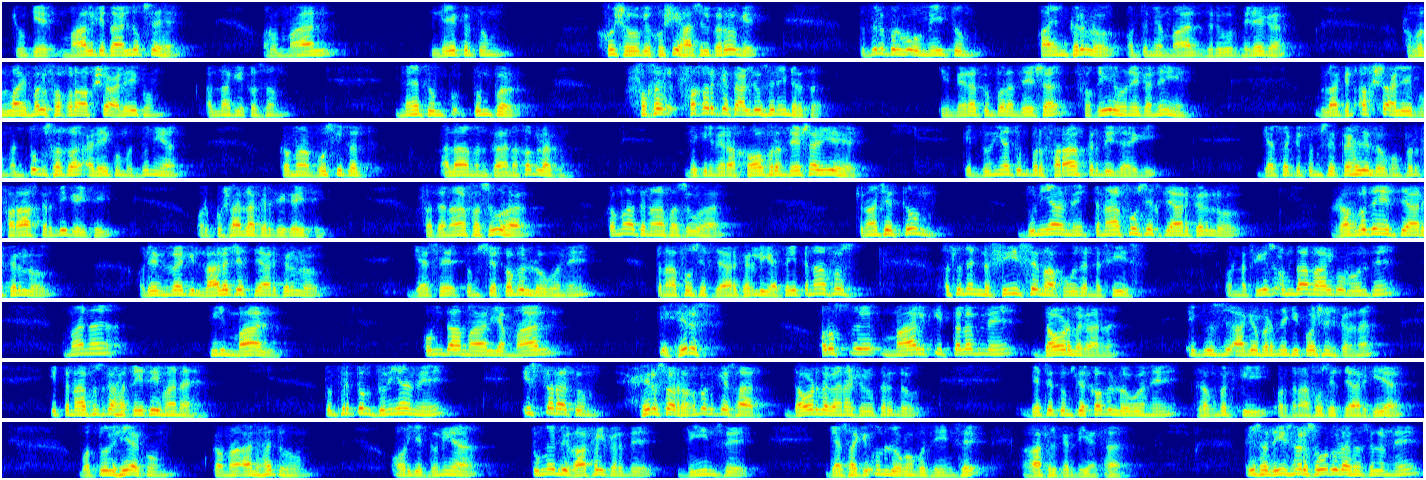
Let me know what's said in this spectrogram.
چونکہ مال کے تعلق سے ہے، اور مال لے کر تم خوش ہوگے، خوشی حاصل کرو گے، تو بالکل وہ امید تم قائم کر لو اور تمہیں مال ضرور ملے گا۔ فب اللہ مل فقر اکشا علیکم، اللہ کی قسم، میں تم تم پر فخر فخر کے تعلق سے نہیں ڈرتا۔ یہ میرا تم پر اندیشہ فقیر ہونے کا نہیں ہے۔ لیکن اکش علیکم ان تم سزا علیکم دنیا کما بوسیقت علام کا نقبلہ کم لیکن میرا خوف اور اندیشہ یہ ہے کہ دنیا تم پر فراخ کر دی جائے گی، جیسا کہ تم سے پہلے لوگوں پر فراخ کر دی گئی تھی اور کشادہ کر دی گئی تھی۔ فتنا فسوحا کما تنا فسوحا چنانچہ تم دنیا میں تنافس اختیار کر لو، رغبتیں اختیار کر لو اور ایک طرح کی لالچ اختیار کر لو، جیسے تم سے قبل لوگوں نے تنافس اختیار کر لیا تھا یہ تنافس اصل میں نفیس سے ماخوذ ہے، نفیس۔ اور نفیس عمدہ مال کو بولتے ہیں۔ مانا یعنی مال، عمدہ مال یا مال کی حرص اور اس مال کی طلب میں دوڑ لگانا، ایک دوسرے سے آگے بڑھنے کی کوشش کرنا، یہ تنافس کا حقیقی معنی ہے۔ تو پھر تم دنیا میں اس طرح تم حرص اور رغبت کے ساتھ دوڑ لگانا شروع کر دو۔ جیسے تم سے قبل لوگوں نے رغبت کی اور تنافس اختیار کیا بط الحکم کما الحت ہوں اور یہ دنیا تمہیں بھی غافل کر دے دین سے، جیسا کہ ان لوگوں کو دین سے غافل کر دیا تھا۔ اس حدیث میں رسول اللہ علیہ وسلم نے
